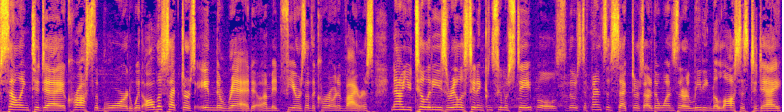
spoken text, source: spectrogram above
selling today across the board with all the sectors in the red amid fears of the coronavirus. Now, utilities, real estate, and consumer staples, those defensive sectors, are the ones that are leading the losses today.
